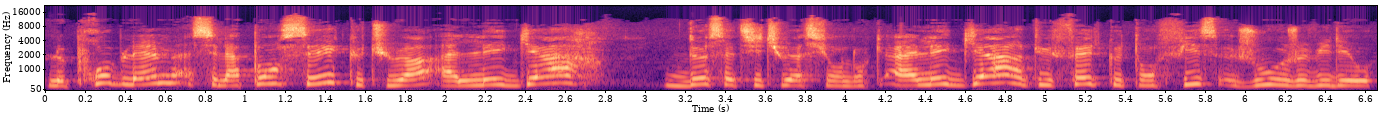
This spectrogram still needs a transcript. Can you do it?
Le problème, c'est la pensée que tu as à l'égard de cette situation. Donc à l'égard du fait que ton fils joue aux jeux vidéo,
